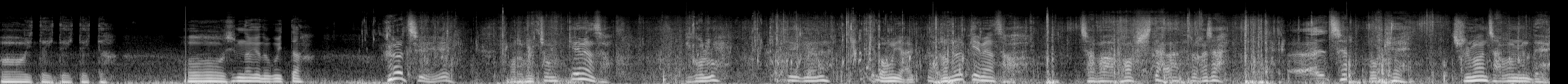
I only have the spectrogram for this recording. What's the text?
어 있다 있다 있다 있다. 어 신나게 놀고 있다. 그렇지. 얼음을 좀 깨면서 이걸로 끼기에는 너무 얇다. 얼음을 깨면서 잡아봅시다. 들어가자. 자, 오케이. 줄만 잡으면 돼.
